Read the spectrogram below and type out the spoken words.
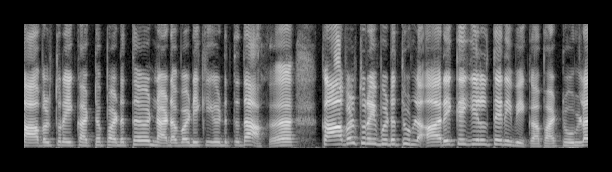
காவல்துறை கட்டுப்படுத்த நடவடிக்கை எடுத்ததாக காவல்துறை விடுத்துள்ள அறிக்கையில் தெரிவிக்கப்பட்டுள்ளது.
